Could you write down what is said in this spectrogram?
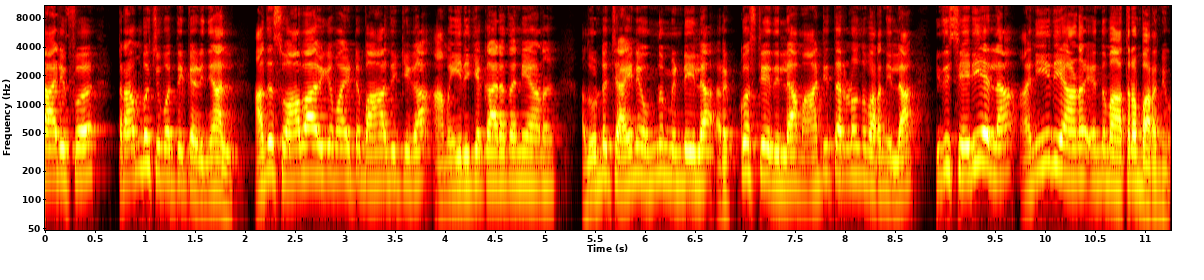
താരിഫ് ട്രംപ് ചുമത്തിക്കഴിഞ്ഞാൽ അത് സ്വാഭാവികമായിട്ട് ബാധിക്കുക അമേരിക്കക്കാരെ തന്നെയാണ്. അതുകൊണ്ട് ചൈന ഒന്നും മിണ്ടിയില്ല റിക്വസ്റ്റ് ചെയ്തില്ല മാറ്റിത്തരണമെന്ന് പറഞ്ഞില്ല. ഇത് ശരിയല്ല അനീതിയാണ് എന്ന് മാത്രം പറഞ്ഞു.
